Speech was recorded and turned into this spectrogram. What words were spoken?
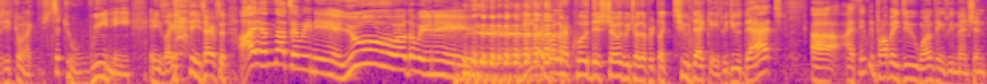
He's going like you're such a weenie. And he's like the entire episode I am not a weenie. You are the weenie. Me and my brother have quoted this show to each other for like two decades. We do that. Uh, I think we probably do one of the things we mentioned.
